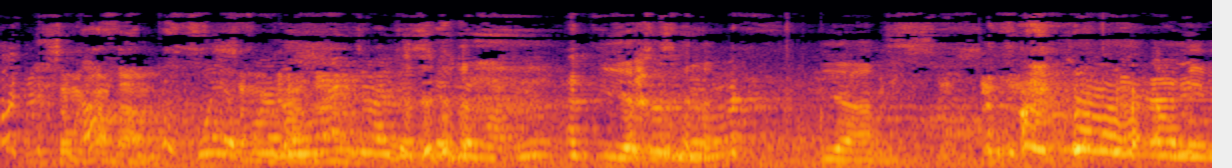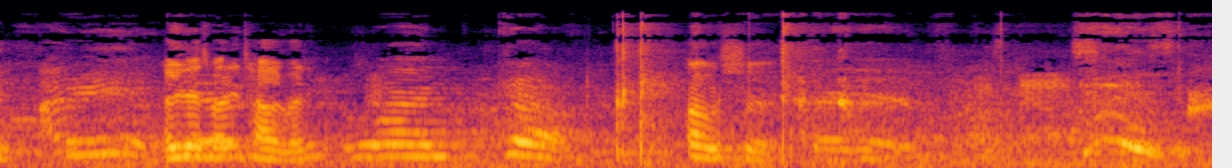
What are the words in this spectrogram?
Someone count down. Wait, for Someone the count line, do down. I just hit the button? Yeah. Just move it? Three, Are you guys ready? Tyler, ready? one, go. Oh shit. Jeez.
